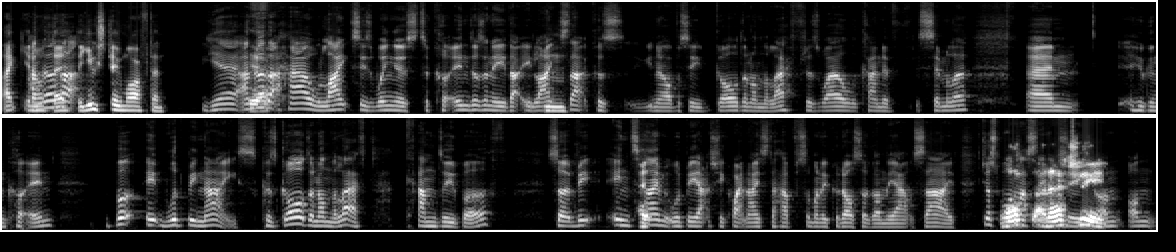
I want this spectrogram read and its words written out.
like you know, know they, they used to more often. Yeah, I know yeah. that Howe likes his wingers to cut in, doesn't he? That he likes mm. that because you know obviously Gordon on the left as well, kind of similar, um, who can cut in. But it would be nice because Gordon on the left can do both. So it'd be in time. It would be actually quite nice to have someone who could also go on the outside. Just one last thing actually, on, on.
